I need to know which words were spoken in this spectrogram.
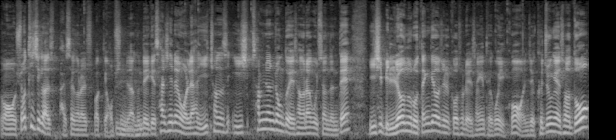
어, 쇼티지가 발생을 할 수밖에 없습니다. 근데 이게 사실은 원래 한 2023년 정도 예상을 하고 있었는데 21년으로 당겨질 것으로 예상이 되고 있고 이제 그 중에서도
